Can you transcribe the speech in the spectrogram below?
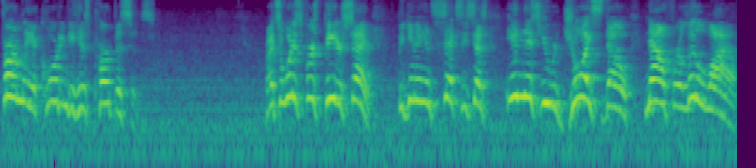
firmly according to his purposes. Right? So, what does First Peter say? Beginning in 6, he says, In this you rejoice, though, now for a little while.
